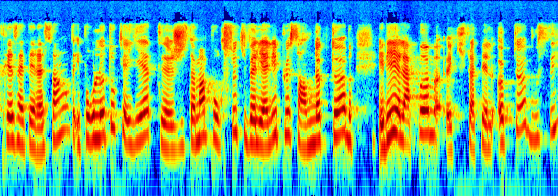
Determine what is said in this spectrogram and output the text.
très intéressante. Et pour l'autocueillette, justement pour ceux qui veulent y aller plus en octobre, eh bien il y a la pomme qui s'appelle Octobre aussi,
